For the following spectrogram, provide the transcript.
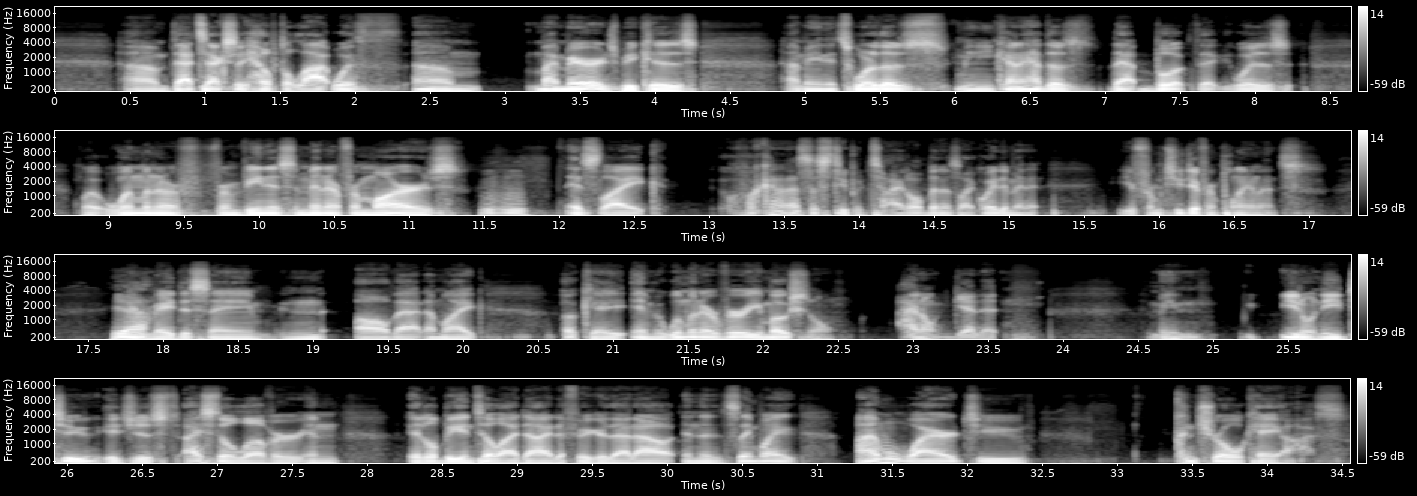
um, that's actually helped a lot with um, my marriage because, I mean, it's one of those. I mean, you kind of have those that book that was what women are from Venus and men are from Mars. It's like what kind of that's a stupid title, but it's like wait a minute, you're from two different planets Yeah. you're made the same and all that. I'm like, okay, and women are very emotional. I don't get it. I mean, you don't need to. It's just I still love her, and it'll be until I die to figure that out. And then the same way, I'm wired to control chaos,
